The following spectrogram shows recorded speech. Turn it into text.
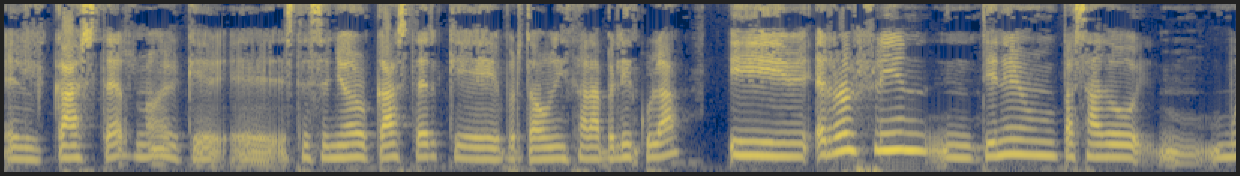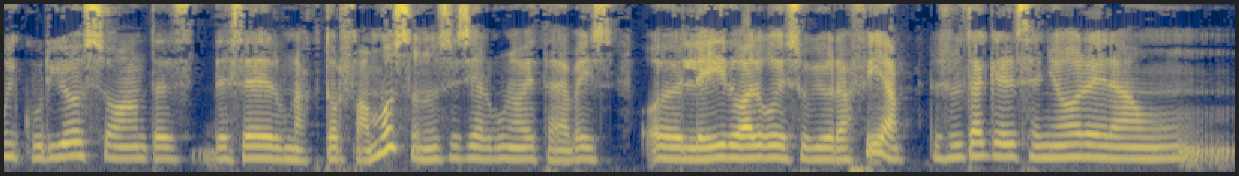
el caster, ¿no? El que, eh, este señor caster que protagoniza la película. Y Errol Flynn tiene un pasado muy curioso antes de ser un actor famoso. No sé si alguna vez habéis eh, leído algo de su biografía. Resulta que el señor era un,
